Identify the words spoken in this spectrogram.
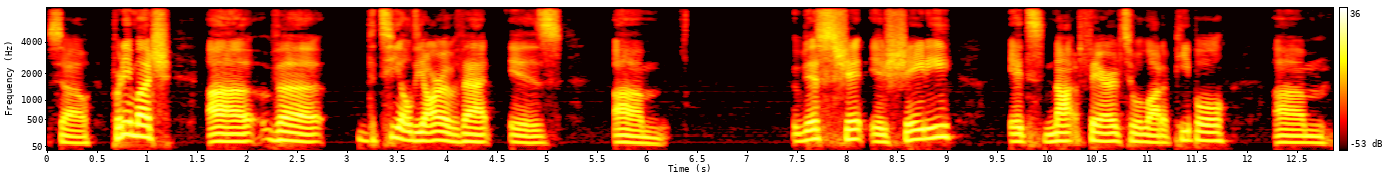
So, pretty much, uh, the the TLDR of that is, um, this shit is shady. It's not fair to a lot of people. Um,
